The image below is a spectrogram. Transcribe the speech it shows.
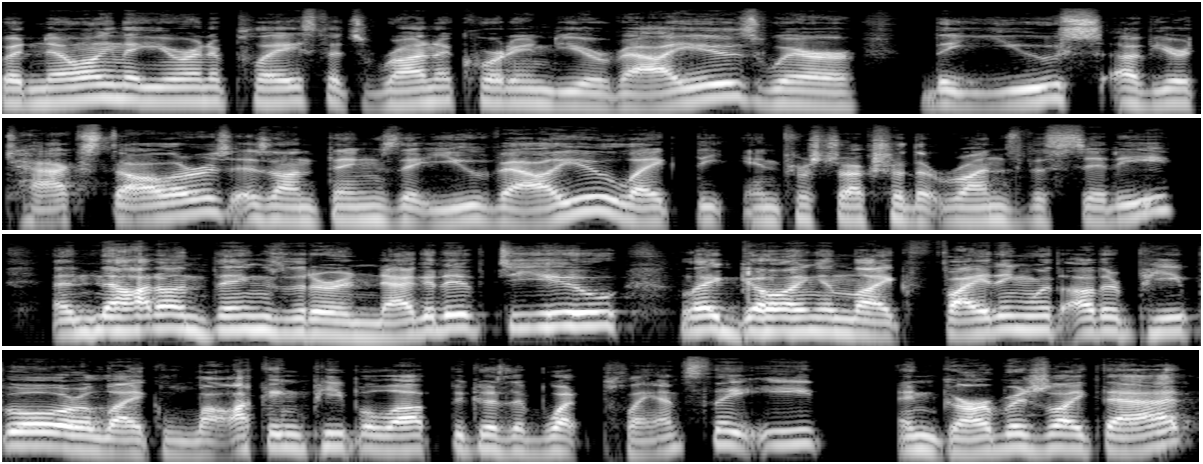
But knowing that you're in a place that's run according to your values, where the use of your tax dollars is on things that you value, like the infrastructure that runs the city, and not on things that are negative to you, like going and like fighting with other people or like locking people up because of what plants they eat and garbage like that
